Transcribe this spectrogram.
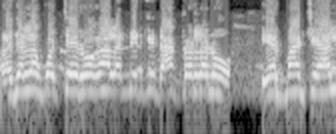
ప్రజలకు వచ్చే రోగాలన్నిటికీ డాక్టర్లను ఏర్పాటు చేయాలి.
